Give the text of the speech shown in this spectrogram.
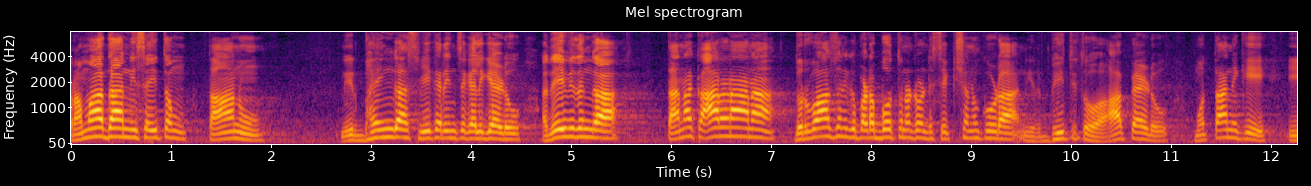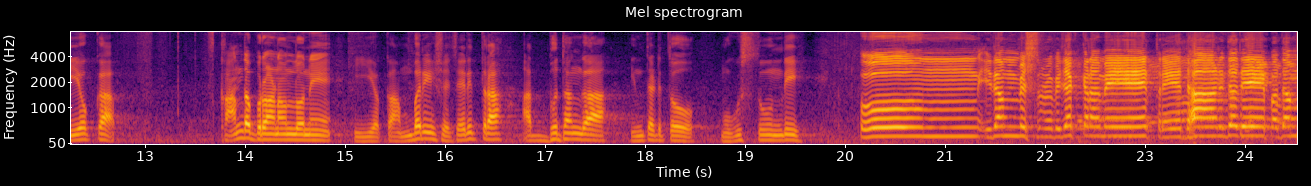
ప్రమాదాన్ని సైతం తాను నిర్భయంగా స్వీకరించగలిగాడు. అదేవిధంగా తన కారణాన దుర్వాసనకి పడబోతున్నటువంటి శిక్షను కూడా నిర్భీతితో ఆపాడు. మొత్తానికి ఈ యొక్క స్కాంద పురాణంలోనే ఈ యొక్క అంబరీష చరిత్ర అద్భుతంగా ఇంతటితో ముగుస్తూ ఉంది. ఓం ఇదం విష్ణు విచక్రమే త్రేధాని దదే పదం.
